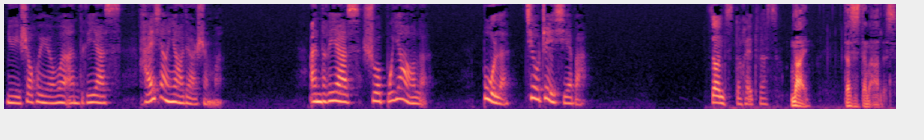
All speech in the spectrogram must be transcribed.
女售货员问安德烈亚斯还想要点什么。安德烈亚斯说：“不要了，不了，就这些吧。Sonst noch etwas? Nein, das ist dann alles. ”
